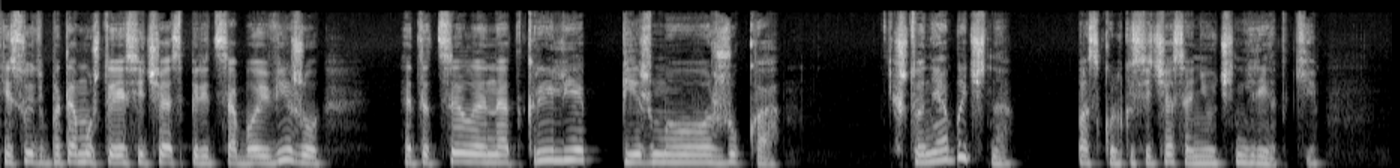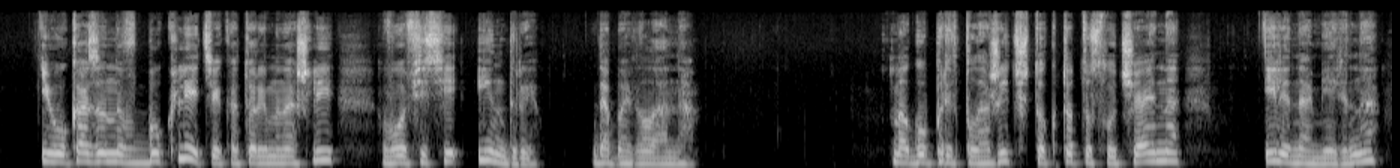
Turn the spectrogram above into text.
«И судя по тому, что я сейчас перед собой вижу, это целое надкрылье пижмового жука. Что необычно, поскольку сейчас они очень редки. И указано в буклете, который мы нашли в офисе Индры», — добавила она. «Могу предположить, что кто-то случайно или намеренно —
